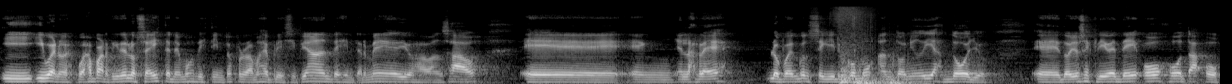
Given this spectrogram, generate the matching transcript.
Y, bueno, después a partir de los 6 tenemos distintos programas de principiantes, intermedios, avanzados. Eh, en, las redes lo pueden conseguir como Antonio Díaz Doyo. Eh, dojo se escribe D-O-J-O.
